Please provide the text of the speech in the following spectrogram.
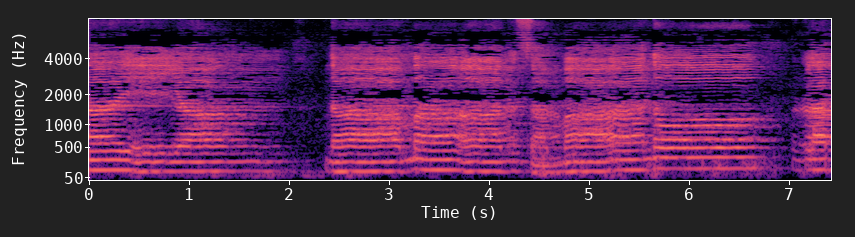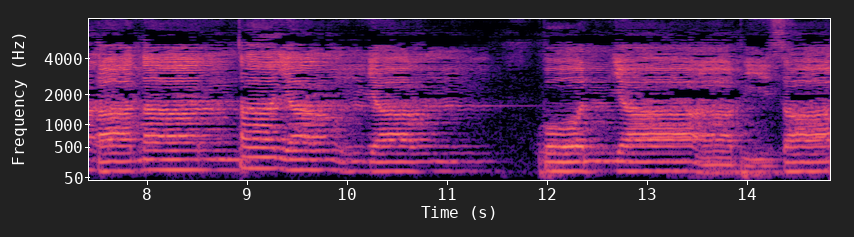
นยยังนามันสัมมาโนรัตานันตายังยังปุญญาภิสา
